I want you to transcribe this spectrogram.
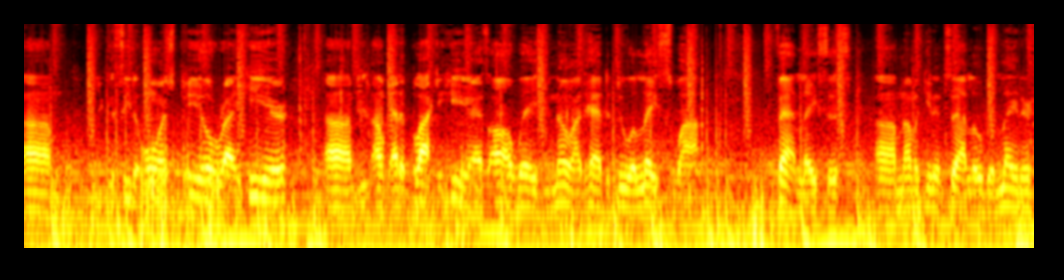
Um, you can see the orange peel right here. Um, I've got it blocking here as always. You know I'd had to do a lace swap fat laces. Um, I'm gonna get into that a little bit later.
